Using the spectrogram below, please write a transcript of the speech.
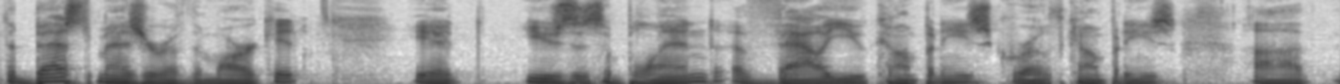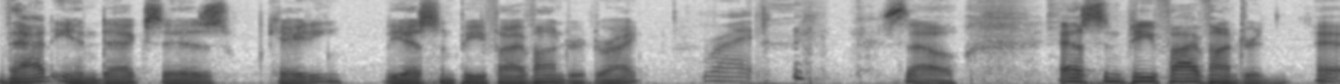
the best measure of the market, it uses a blend of value companies, growth companies. Uh, that index is, Katie, the S&P 500, right? Right. So, S&P 500, uh,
